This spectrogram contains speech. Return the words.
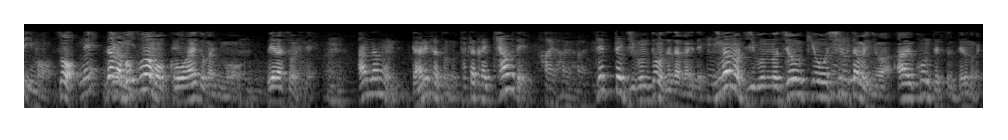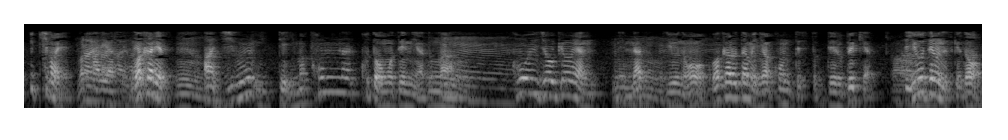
りやすいもん。そう。ね。だから僕はもう後輩とかにも偉そうにねうんあんなもん誰かとの戦いちゃうで。はいはいはい。絶対自分との戦いで、うん。今の自分の状況を知るためには、ああいうコンテストに出るのが一番え分かりやすい。えねわかりやすい、うんあ自分行って今こんなこと思ってんねやとか、うんこういう状況やんねんなっていうのを分かるためにはコンテスト出るべきやって言うてるんですけど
